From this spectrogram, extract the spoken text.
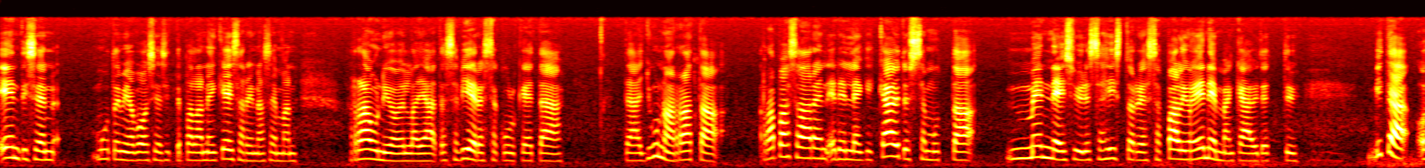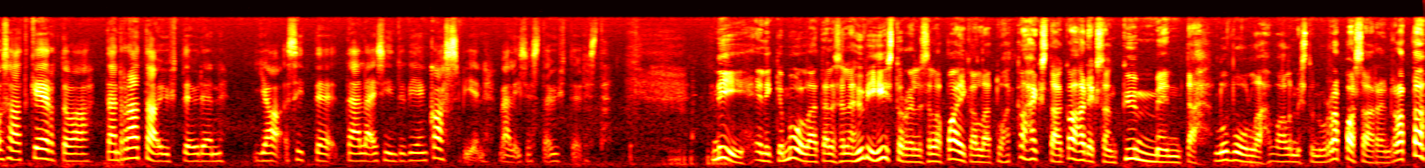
entisen muutamia vuosia sitten palanneen keisarin aseman raunioilla ja tässä vieressä kulkee tämä, tämä junarata Rapasaaren edelleenkin käytössä, mutta menneisyydessä historiassa paljon enemmän käytetty. Mitä osaat kertoa tämän ratayhteyden ja sitten täällä esiintyvien kasvien välisestä yhteydestä? Niin, eli me ollaan tällaisella hyvin historiallisella paikalla 1880-luvulla valmistunut Rapasaaren rata.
